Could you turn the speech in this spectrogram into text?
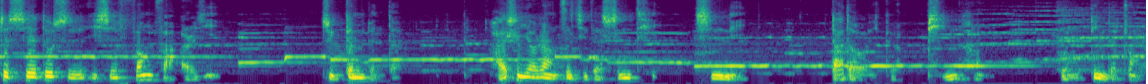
这些都是一些方法而已。最根本的，还是要让自己的身体、心理达到一个平衡、稳定的状态。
